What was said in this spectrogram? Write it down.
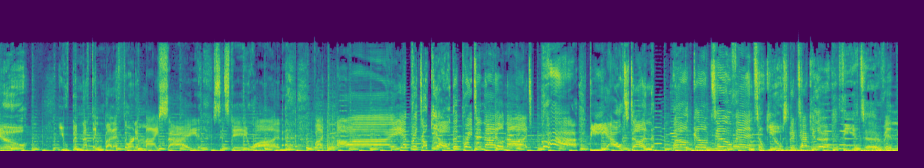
you. You've been nothing but a thorn in my side since day one. But I am Tokyo, the great denial not. Ha! Be outdone. Welcome to Fantoccio Spectacular Theater in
